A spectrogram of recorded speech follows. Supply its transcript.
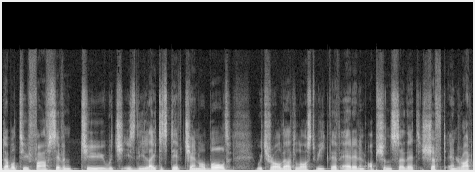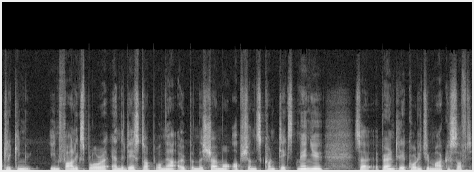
22572, which is the latest dev channel build, which rolled out last week, they've added an option so that shift and right clicking in File Explorer and the desktop will now open the Show More Options context menu. So apparently, according to Microsoft,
